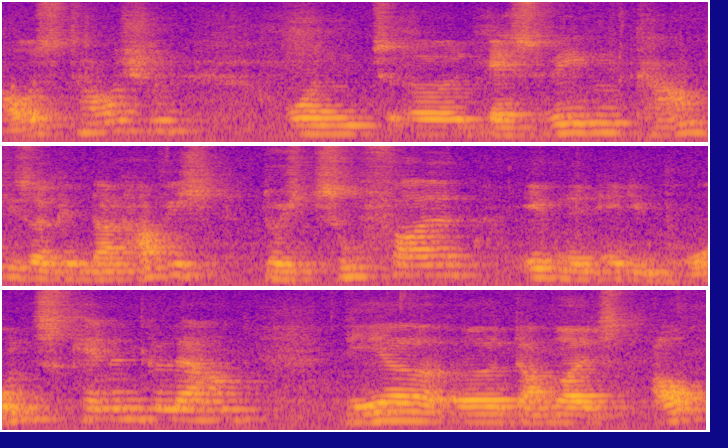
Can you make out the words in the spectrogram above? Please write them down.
austauschen und deswegen kam dieser, dann habe ich durch Zufall eben den Eddie Bruns kennengelernt, der äh, damals auch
